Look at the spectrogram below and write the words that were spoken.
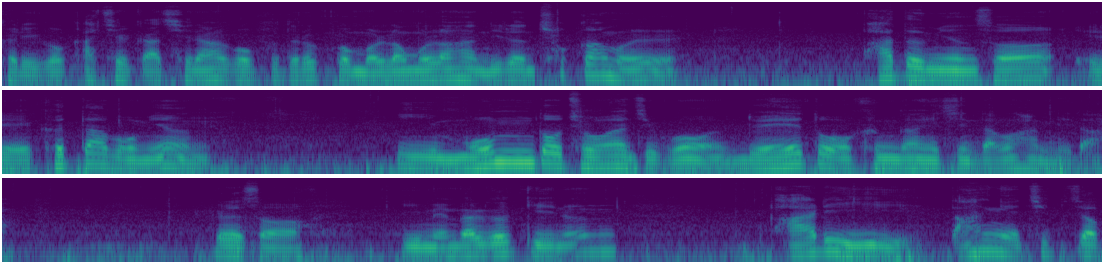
그리고 까칠까칠하고 부드럽고 물렁물렁한 이런 촉감을 받으면서 이렇게 걷다 보면 이 몸도 좋아지고 뇌도 건강해진다고 합니다. 그래서 이 맨발 걷기는 발이 땅에 직접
